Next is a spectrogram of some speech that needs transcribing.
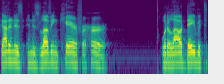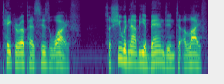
God, in his, in his loving care for her, would allow David to take her up as his wife so she would not be abandoned to a life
